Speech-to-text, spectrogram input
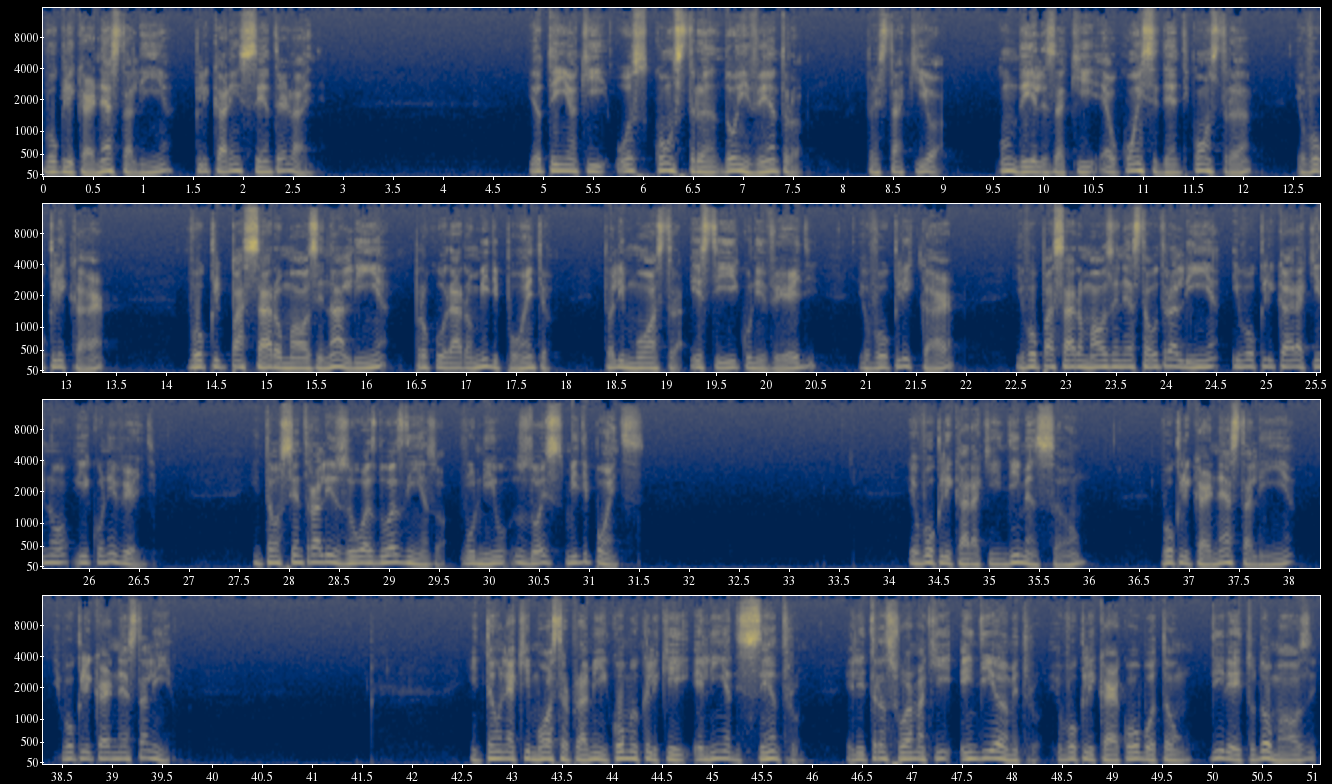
Vou clicar nesta linha, clicar em Centerline. Eu tenho aqui os constran do Inventor. Então está aqui, ó. Um deles aqui é o coincidente constran. Eu vou clicar Vou passar o mouse na linha, procurar o midpoint. Ó. Então ele mostra este ícone verde. Eu vou clicar e vou passar o mouse nesta outra linha e vou clicar aqui no ícone verde. Então centralizou as duas linhas, ó, uniu os dois midpoints. Eu vou clicar aqui em dimensão, vou clicar nesta linha e vou clicar nesta linha. Então ele aqui mostra para mim como eu cliquei em linha de centro, ele transforma aqui em diâmetro. Eu vou clicar com o botão direito do mouse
